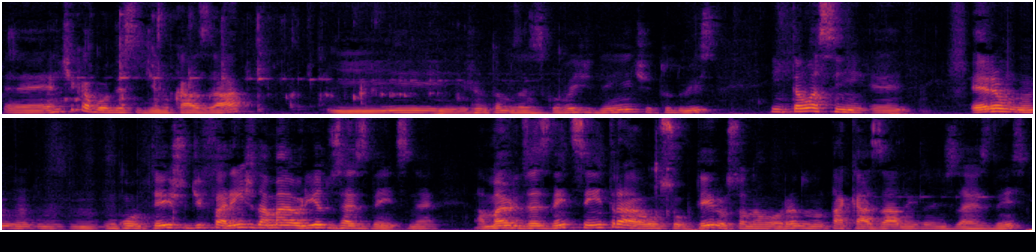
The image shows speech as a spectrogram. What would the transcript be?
É, a gente acabou decidindo casar e juntamos as escovas de dente e tudo isso. Então, assim, é, era um, um- um- contexto diferente da maioria dos residentes, né? A maioria dos residentes entra ou solteiro, ou só namorando, não tá casado ainda início da residência.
